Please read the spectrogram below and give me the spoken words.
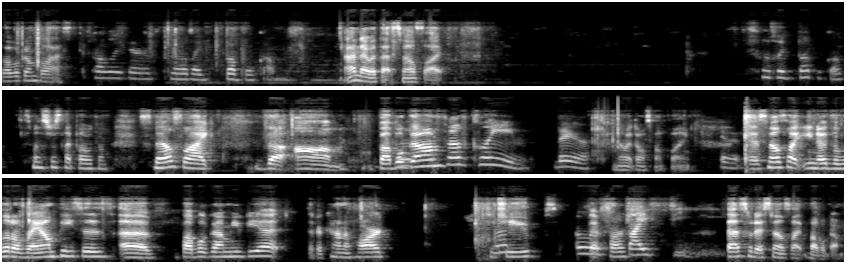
Bubblegum blast. it's probably gonna smell like bubble gum. I know what that smells like. smells like bubble gum. smells just like bubblegum. Smells like the um It bubblegum. smells clean. There. No, it don't smell clean. It It smells like you know the little round pieces of bubblegum you get that are kind of hard to Smells chew. a little first- spicy. That's what it smells like, bubblegum.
